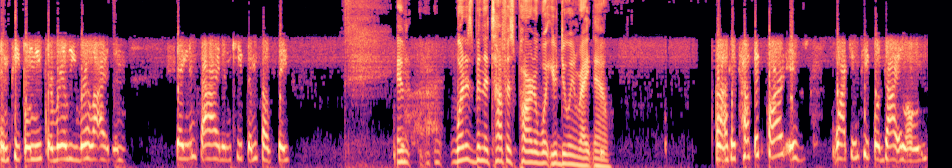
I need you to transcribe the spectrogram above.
and people need to really realize and stay inside and keep themselves safe. And what has been the toughest part of what you're doing right now? Uh, the toughest part is watching people die alone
